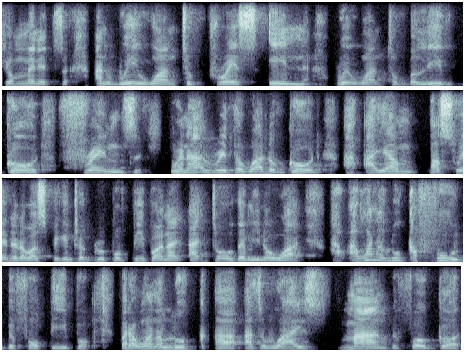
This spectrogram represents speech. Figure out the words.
few minutes and we want to press in. We want to believe God. Friends, when I read the word of God, I, I am persuaded. I was speaking to a group of people and I, I told them, you know what? I, I want to look a fool before people, but I want to look uh, as a wise before God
